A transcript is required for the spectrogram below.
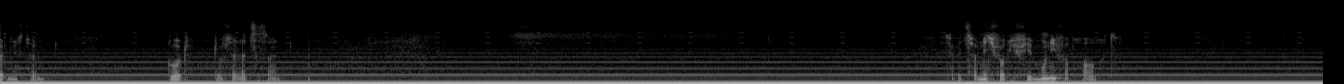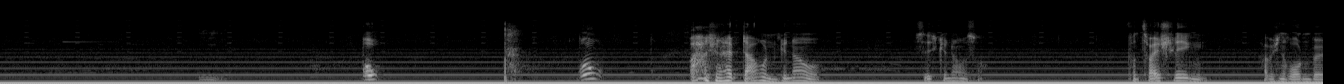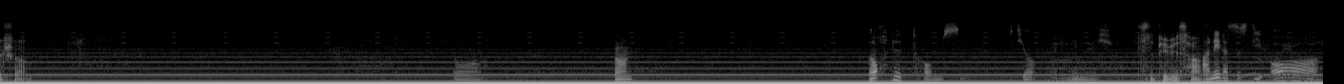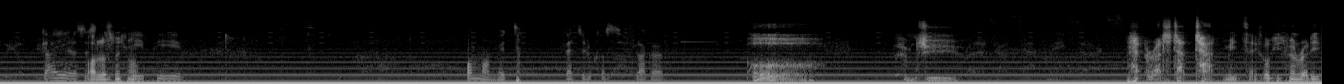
töten, nicht töten. Gut, dürfte der letzte sein. Ich habe jetzt zwar nicht wirklich viel Muni verbraucht. Oh! Oh! Ah, ich bin halb down, genau. Sehe ich genauso. Von zwei Schlägen habe ich einen roten Bildschirm. So. Schon. Noch eine Thompson. Ja, nehme ich. Das ist eine PWSH. Ah ne, das ist die. Oh, geil, das ist Warte, lass die mich. PP. Komm mal mit. Wette, du kriegst die Flagge. Oh! MG. Ratatatat Meat Sex. Okay, ich bin ready.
